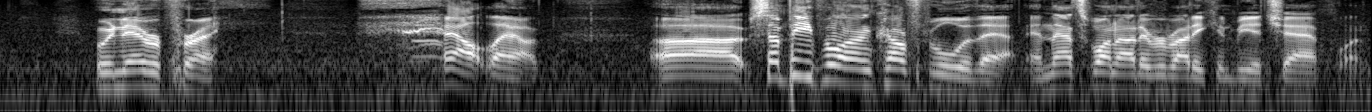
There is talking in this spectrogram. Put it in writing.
would never pray out loud. Uh, some people are uncomfortable with that, and that's why not everybody can be a chaplain.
